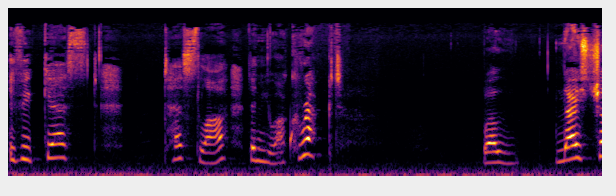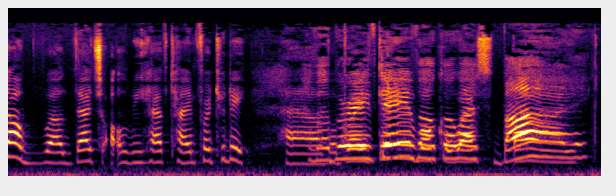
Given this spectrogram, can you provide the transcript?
If you guessed Tesla, then you are correct. Well, nice job. Well, that's all we have time for today. Have a brave day, Avoca West. Bye.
